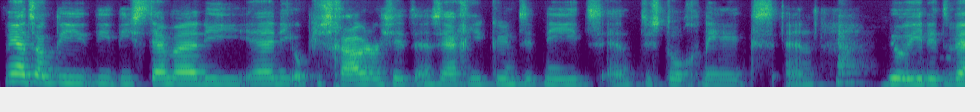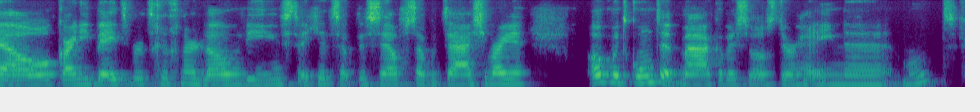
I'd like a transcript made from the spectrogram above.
ja, het is ook die, die, die stemmen die, die op je schouder zitten en zeggen je kunt dit niet en het is toch niks. En wil je dit wel? Kan je niet beter weer terug naar loondienst? Weet je, het is ook de zelfsabotage waar je ook met content maken best wel eens doorheen uh, moet.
